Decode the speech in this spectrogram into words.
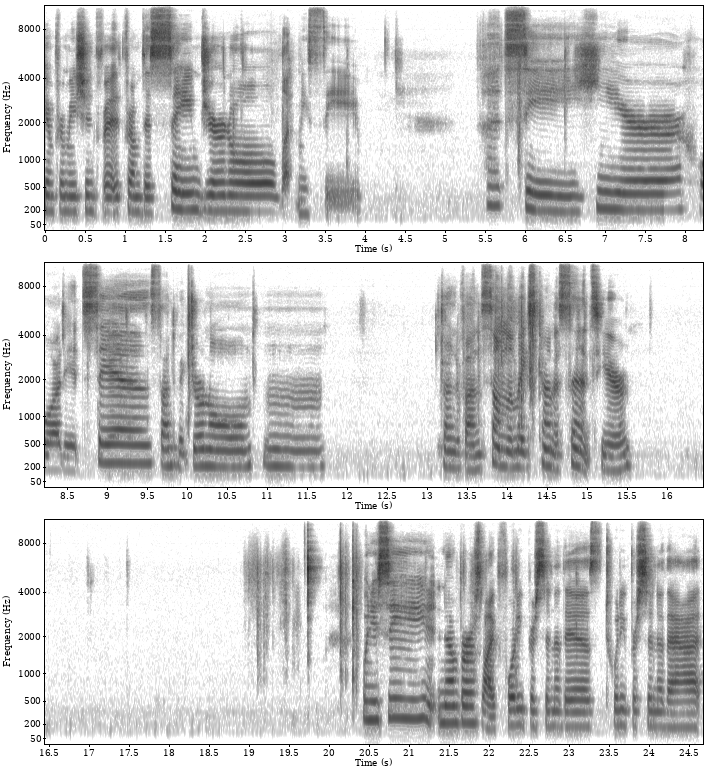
information from the same journal. Let me see. Let's see here what it says. Scientific journal. Hmm. Trying to find something that makes kind of sense here. when you see numbers like 40% of this, 20% of that,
